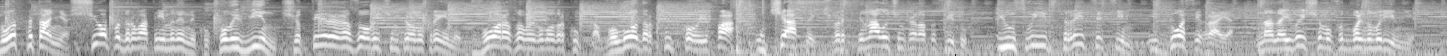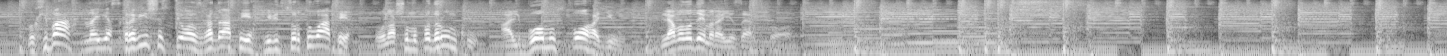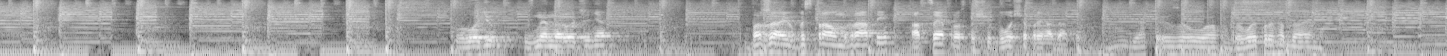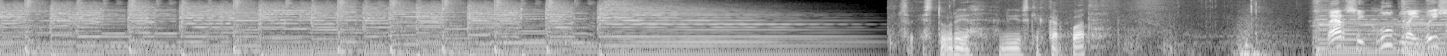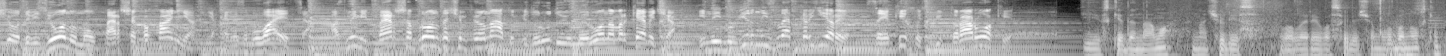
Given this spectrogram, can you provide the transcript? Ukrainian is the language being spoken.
Ну от питання: що подарувати імениннику, коли він чотириразовий чемпіон України, дворазовий володар Кубка, володар Кубка УЄФА, учасник чвертьфіналу чемпіонату світу і у свої 37 і досі грає на найвищому футбольному рівні. Ну хіба найяскравіше з цього згадати і відсортувати у нашому подарунку альбому спогадів для Володимира Єзерського. Володю, з днем народження. Бажаю без травм грати, а це просто щоб було що пригадати. Дякую за увагу. Давай пригадаємо. Це історія львівських Карпат. Перший клуб найвищого дивізіону, мов перше кохання, яке не забувається. А з ним і перша бронза чемпіонату під орудою Мирона Маркевича і неймовірний злет кар'єри за якихось півтора роки. Київське Динамо на чолі з Валерієм Васильовичем Лобановським.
